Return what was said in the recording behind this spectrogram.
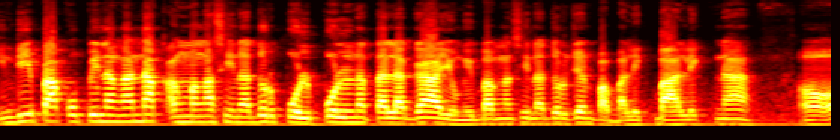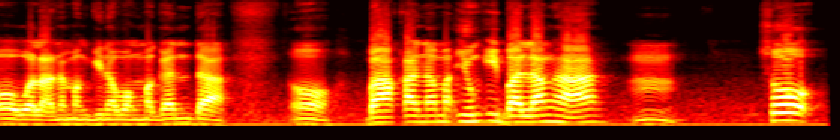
hindi pa ako pinanganak ang mga senador, pulpul na talaga. Yung ibang senador dyan, pabalik-balik na. Oo, wala namang ginawang maganda. Oh, baka naman, yung iba lang ha. Mm. So,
